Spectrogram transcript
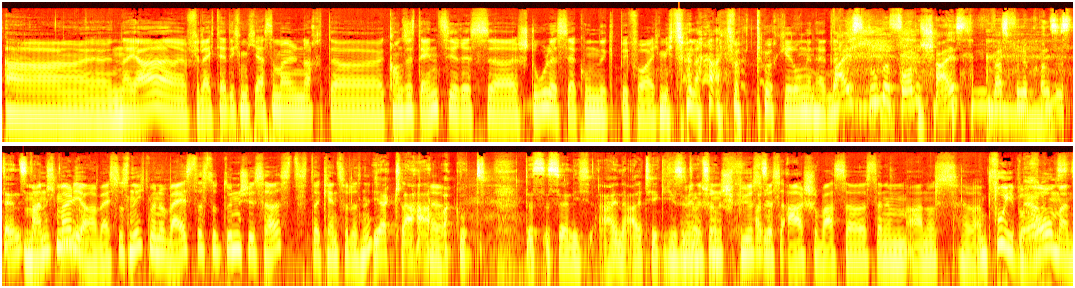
Äh, naja, vielleicht hätte ich mich erst einmal nach der Konsistenz ihres äh, Stuhles erkundigt, bevor ich mich zu einer Antwort durchgerungen hätte. Weißt du, bevor du scheißt, was für eine Konsistenz Manchmal ja, hat? weißt du es nicht? Wenn du weißt, dass du Dünnschiss hast, da kennst du das nicht? Ja, klar, Ja. aber gut. Das ist ja nicht eine alltägliche Wenn du Situation. schon spürst, Also, das Arschwasser aus deinem Anus heran. Pfui, ja, Roman,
